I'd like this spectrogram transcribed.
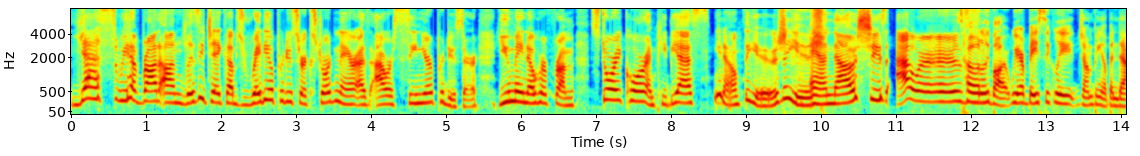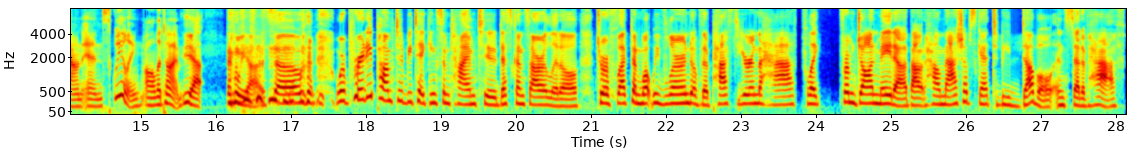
Yes, we have brought on Lizzie Jacobs, radio producer extraordinaire, as our senior producer. You may know her from StoryCorps and PBS, you know, the huge. The huge. And now she's ours. Totally baller. We are basically jumping up and down and squealing all the time. Yeah. we are. So we're pretty pumped to be taking some time to descansar a little, to reflect on what we've learned over the past year and a half, like from John Maeda about how mashups get to be double instead of half.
